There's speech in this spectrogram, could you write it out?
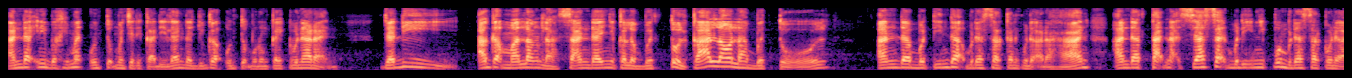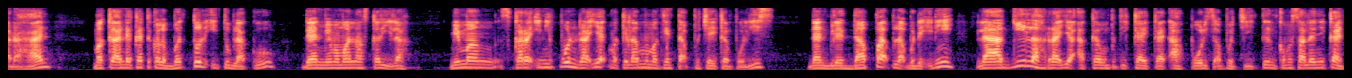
Anda ini berkhidmat untuk mencari keadilan dan juga untuk merungkai kebenaran. Jadi, agak malanglah seandainya kalau betul, kalaulah betul, anda bertindak berdasarkan kepada arahan, anda tak nak siasat benda ini pun berdasarkan kepada arahan, maka anda kata kalau betul itu berlaku, dan memang malang sekali lah. Memang sekarang ini pun rakyat makin lama makin tak percayakan polis, dan bila dapat pula benda ini, lagilah rakyat akan mempertikaikan, ah polis apa cerita kau masalahnya kan,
